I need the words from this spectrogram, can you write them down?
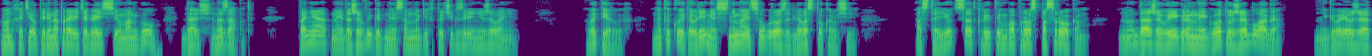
Он хотел перенаправить агрессию монгол дальше, на запад. Понятное и даже выгодное со многих точек зрения желание. Во-первых, на какое-то время снимается угроза для востока Руси. Остается открытым вопрос по срокам, но даже выигранный год уже благо, не говоря уже о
